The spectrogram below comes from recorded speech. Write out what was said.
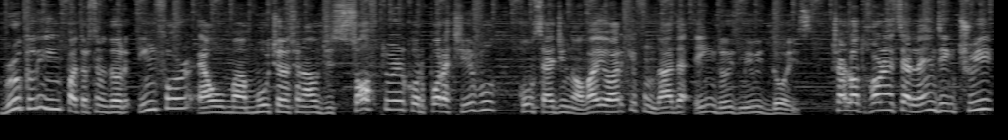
Brooklyn, patrocinador Infor, é uma multinacional de software corporativo com sede em Nova York, fundada em 2002. Charlotte Hornets é Landing Tree,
